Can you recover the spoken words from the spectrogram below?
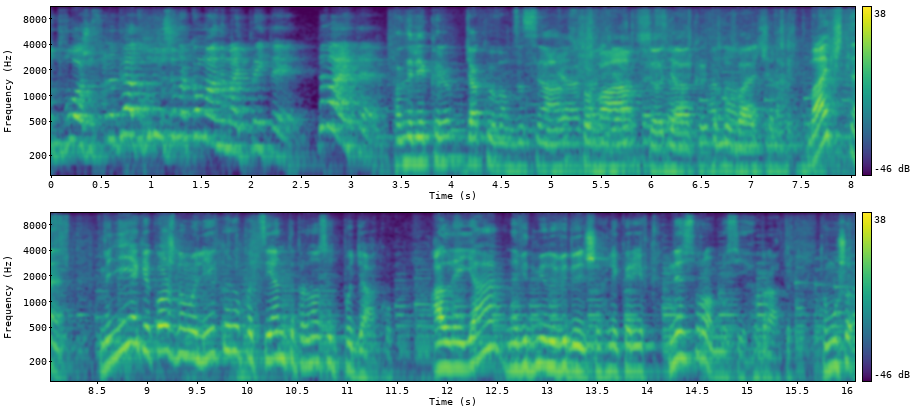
тут вожусь. А на 9 годину вже наркомани мають прийти. Давайте. Пане лікарю, дякую вам за сеанс. То вам, все, дякую. До побачення. Бачите? Мені, як і кожному лікарю, пацієнти приносять подяку. Але я, на відміну від інших лікарів, не соромлюсь їх брати, тому що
